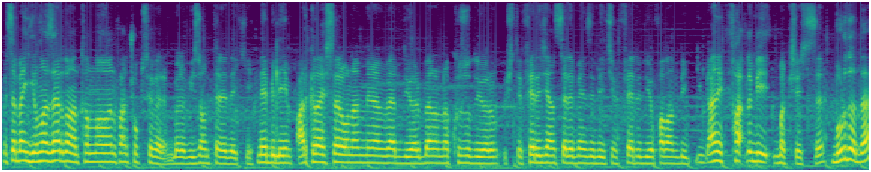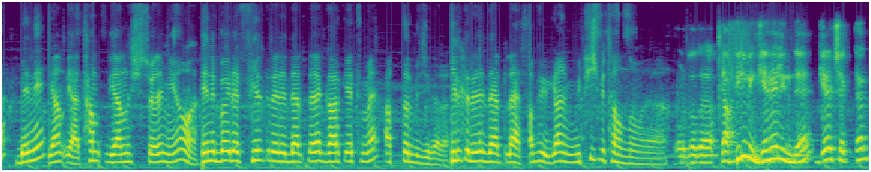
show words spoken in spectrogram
Mesela ben Yılmaz Erdoğan tanımlamalarını falan çok severim. Böyle Vizyon TL'deki ne bileyim arkadaşlar ona münevver diyor ben ona kuzu diyorum. İşte Feri Cansel'e benzediği için Feri diyor falan bir hani farklı bir bakış açısı. Burada da beni yan, ya tam yanlış söylemiyor ama beni böyle filtreli dertlere gark etme attır bir cigara. Filtreli dertler. Abi yani müthiş bir tanımlama ya. Orada da ya filmin genelinde gerçekten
